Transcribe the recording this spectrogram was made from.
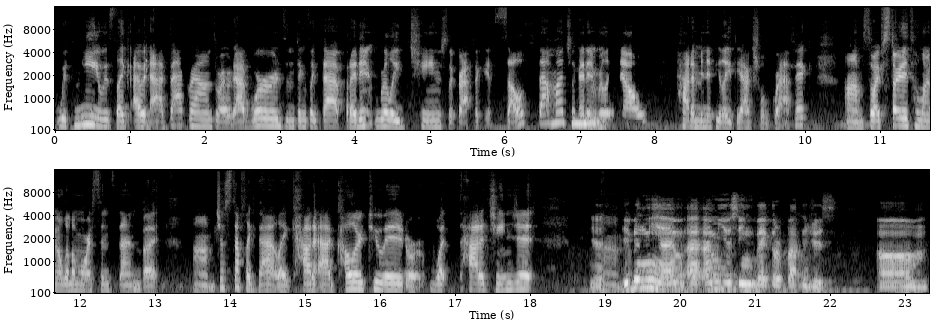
with me, it was like I would add backgrounds or I would add words and things like that, but I didn't really change the graphic itself that much. Like I didn't Mhm. really know how to manipulate the actual graphic. Um, so I've started to learn a little more since then, but um, just stuff like that, like how to add color to it or what, how to change it. Yeah. um, Even me, I'm I, I'm using vector packages. Um,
